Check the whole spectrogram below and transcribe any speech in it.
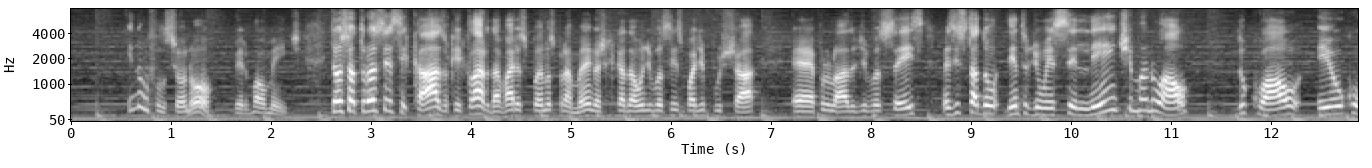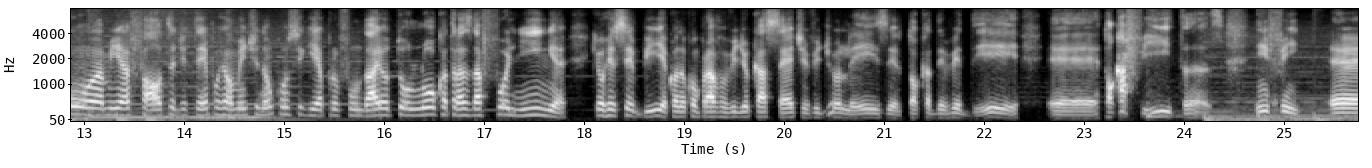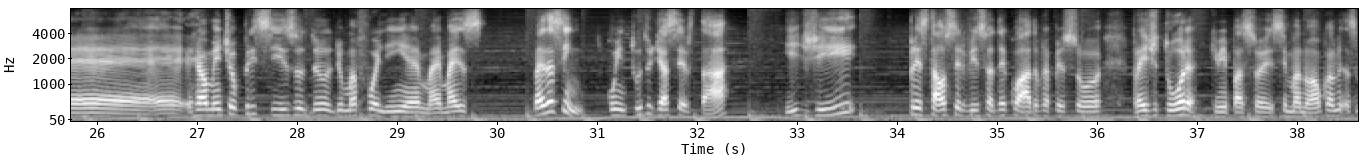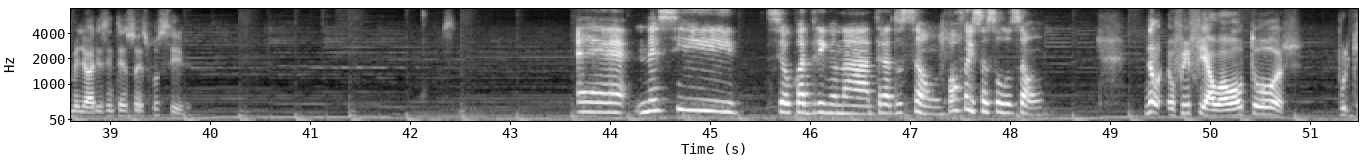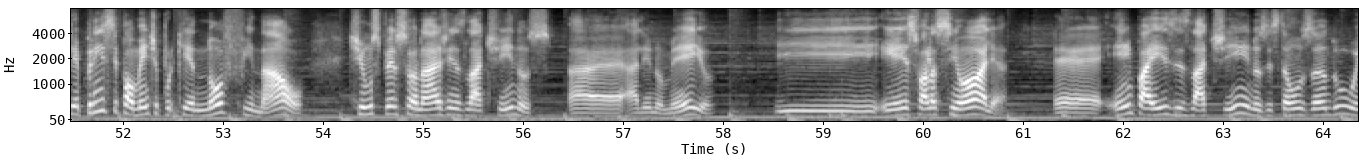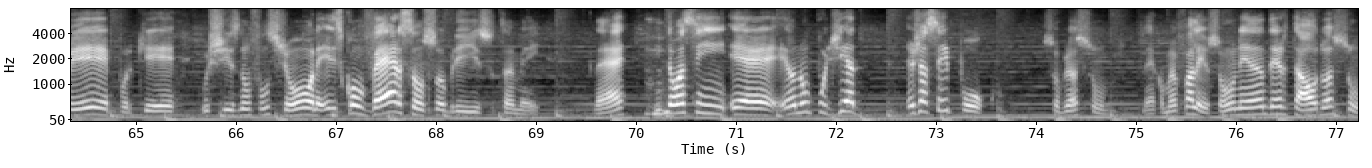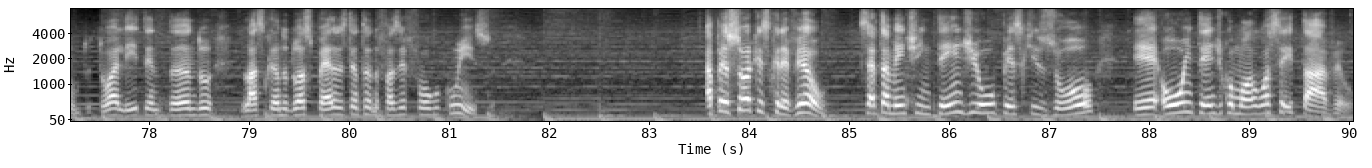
e não funcionou verbalmente. Então eu só trouxe esse caso, que claro, dá vários panos para manga, acho que cada um de vocês pode puxar é, para o lado de vocês, mas isso está dentro de um excelente manual do qual eu, com a minha falta de tempo, realmente não consegui aprofundar. Eu tô louco atrás da folhinha que eu recebia quando eu comprava um videocassete, videolaser, toca DVD, é, toca fitas, enfim. É, realmente eu preciso do, de uma folhinha mais, mais mas assim, com o intuito de acertar e de prestar o serviço adequado para a pessoa, para a editora que me passou esse manual com as melhores intenções possíveis. É, nesse seu quadrinho na tradução, qual foi sua solução? Não, eu fui fiel ao autor, porque principalmente porque no final tinha uns personagens latinos uh, ali no meio e, e eles falam assim: olha, é, em países latinos estão usando o E porque o X não funciona. Eles conversam sobre isso também, né? Uhum. Então, assim, é, eu não podia. Eu já sei pouco sobre o assunto. Né? Como eu falei, eu sou um Neandertal do assunto. Estou ali tentando, lascando duas pedras, tentando fazer fogo com isso. A pessoa que escreveu certamente entende ou pesquisou é, ou entende como algo aceitável.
